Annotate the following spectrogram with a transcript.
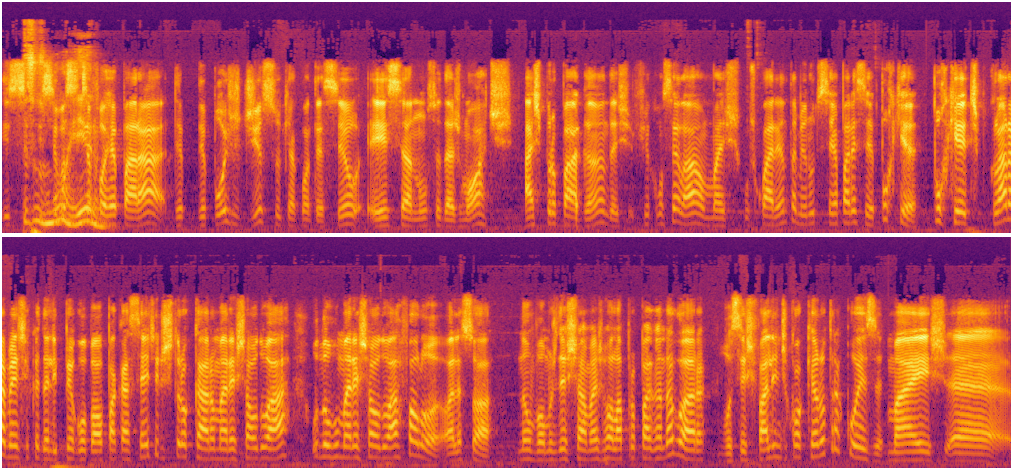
isso, pessoas se morreram. Se você for reparar, de, depois disso que aconteceu, esse anúncio das mortes, as propagandas ficam, sei lá, umas, uns 40 minutos sem aparecer. Por quê? Porque, tipo, claramente aquilo ali pegou bal pra cacete, eles trocaram o Marechal do Ar, o novo Marechal do Ar falou, olha só, não vamos deixar mais rolar propaganda agora. Vocês falem de qualquer outra coisa. Mas é,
